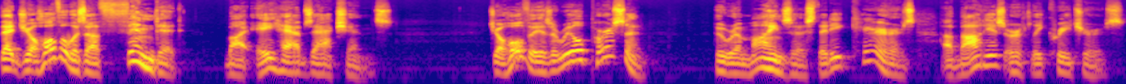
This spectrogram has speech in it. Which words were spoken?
that Jehovah was offended by Ahab's actions. Jehovah is a real person who reminds us that he cares about his earthly creatures.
